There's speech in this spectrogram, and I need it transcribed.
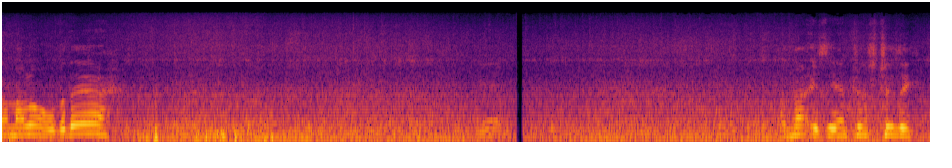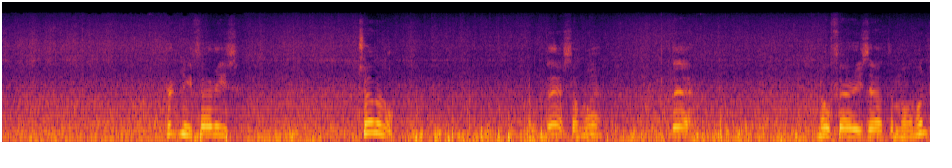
Saint-Malo over there. Yeah. And that is the entrance to the Brittany Ferries terminal. There somewhere. There. No ferries there at the moment.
